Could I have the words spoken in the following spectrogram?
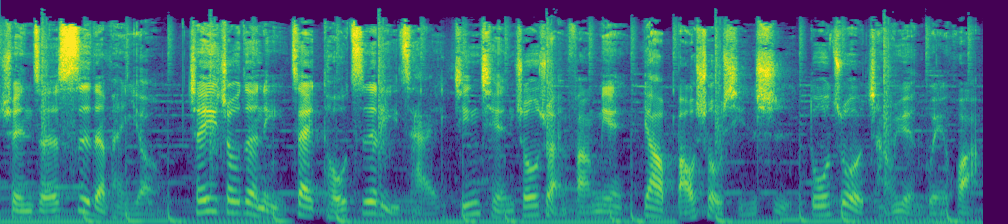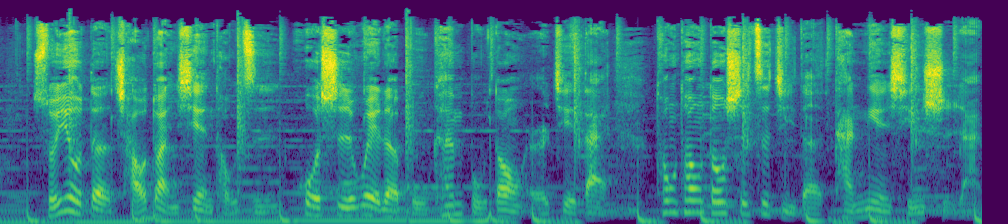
选择四的朋友，这一周的你在投资理财、金钱周转方面要保守行事，多做长远规划。所有的炒短线投资，或是为了补坑补洞而借贷，通通都是自己的贪念心使然。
